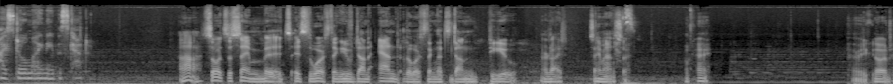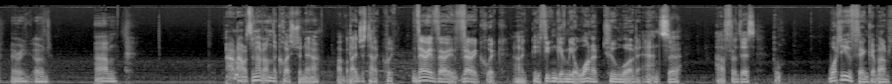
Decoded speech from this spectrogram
I stole my neighbor's cat. Ah, so it's the same. It's it's the worst thing you've done and the worst thing that's done to you. All right. Same answer. Okay. Very good. Very good. Um, I don't know. It's not on the questionnaire, but I just had a quick, very, very, very quick. Uh, if you can give me a one or two word answer uh, for this, what do you think about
